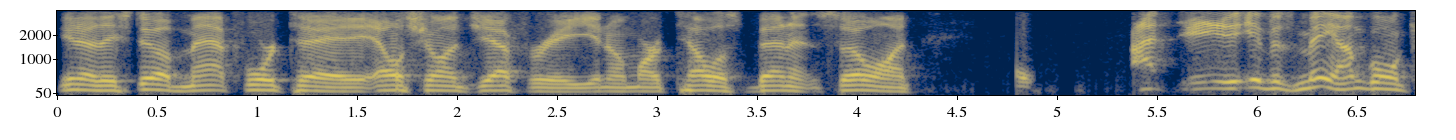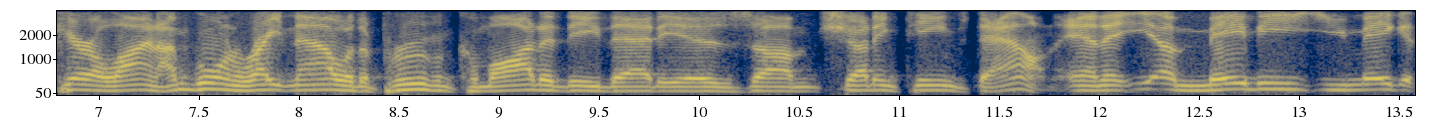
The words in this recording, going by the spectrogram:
you know, they still have Matt Forte, Alshon Jeffery, you know, Martellus Bennett, and so on. I, if it's me, I'm going Carolina. I'm going right now with a proven commodity that is um, shutting teams down. And it, yeah, maybe you may get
